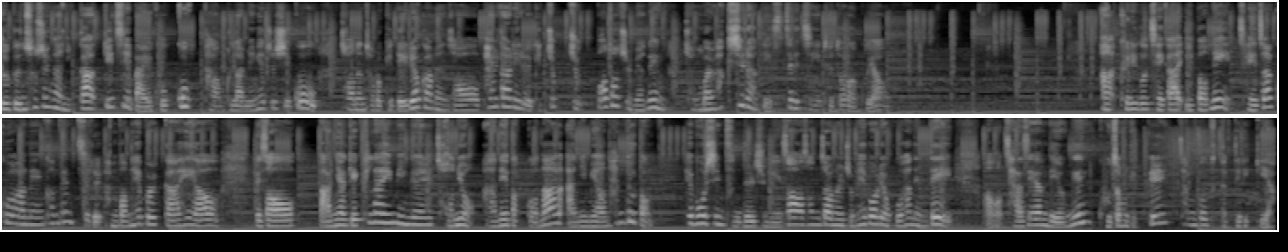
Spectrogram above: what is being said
무릎은 소중하니까 뛰지 말고 꼭 다운 클라밍 해주시고 저는 저렇게 내려가면서 팔다리를 이렇게 쭉쭉 뻗어주면은 정말 확실하게 스트레칭이 되더라고요. 아, 그리고 제가 이번에 제자 구하는 컨텐츠를 한번 해볼까 해요. 그래서 만약에 클라이밍을 전혀 안 해봤거나 아니면 한두 번 해보신 분들 중에서 선정을 좀 해보려고 하는데 어, 자세한 내용은 고정 댓글 참고 부탁드릴게요.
